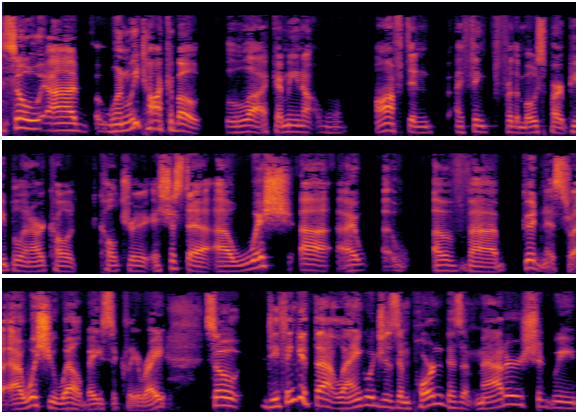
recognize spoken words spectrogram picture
So, uh, when we talk about luck, I mean, often I think for the most part, people in our culture, it's just a, a wish uh, of uh, goodness. I wish you well, basically, right? So, do you think that that language is important? Does it matter? Should we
